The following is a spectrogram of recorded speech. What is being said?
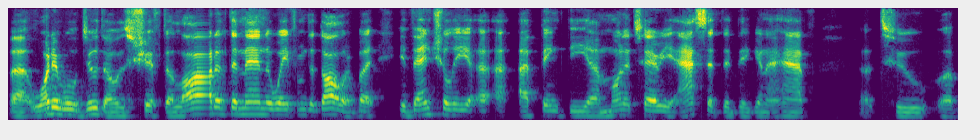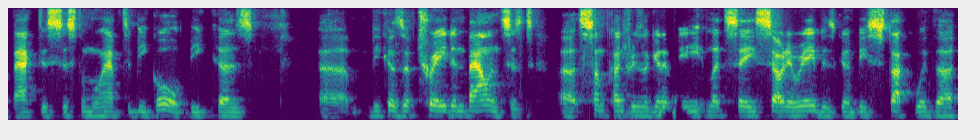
Uh, what it will do, though, is shift a lot of demand away from the dollar. But eventually, uh, I think the uh, monetary asset that they're going to have uh, to uh, back this system will have to be gold because uh, because of trade imbalances. Uh, some countries are going to be, let's say, Saudi Arabia is going to be stuck with the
